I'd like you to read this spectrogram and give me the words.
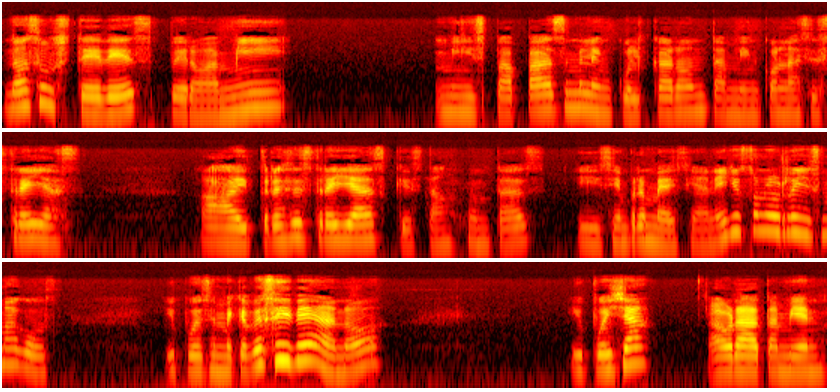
No sé ustedes, pero a mí mis papás me la inculcaron también con las estrellas. Hay tres estrellas que están juntas y siempre me decían, ellos son los Reyes Magos. Y pues se me quedó esa idea, ¿no? Y pues ya, ahora también,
